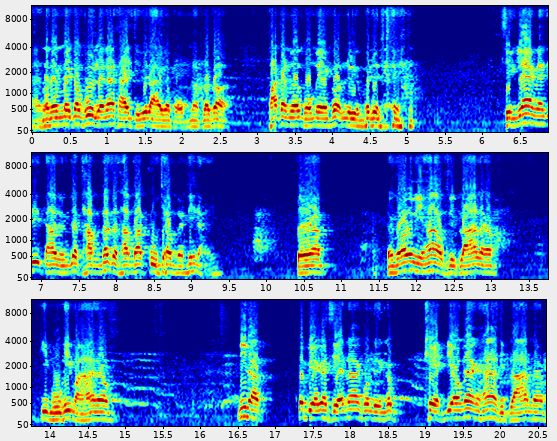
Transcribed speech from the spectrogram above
อ่าดังนั้นไม่ต้องพูดเลยนะไทยศรีวิไลกับผมนะแล้วก็พรรคการเมืองผมเองก็ลืมไปเลย สิ่งแรกเลยที่ตาถึงจะทำถ้าจะทำพรรคกูจะเอาเงินที่ไหนใช่ไหมครับอย่างน้อยไม่มีห้าสิบล้านแล้วครับขี้หมูขี้หมานะครับ นี่แบบกระเบียดกระเสียนะคนอื่นก็เขตเดียวแม่งห้าสิบล้านนะครับ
